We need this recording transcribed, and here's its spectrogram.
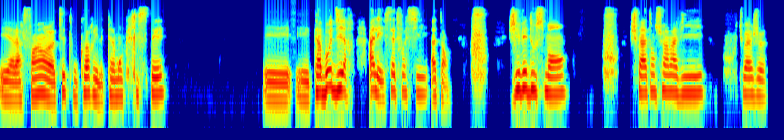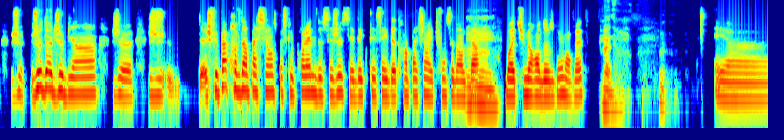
Et à la fin, tu sais, ton corps, il est tellement crispé et, et t'as beau dire, allez, cette fois-ci, attends, j'y vais doucement, je fais attention à ma vie, tu vois, je, je, je dodge bien, je, je, je fais pas preuve d'impatience parce que le problème de ces jeux, c'est dès que tu essayes d'être impatient et de foncer dans le tas, mmh. tu meurs en deux secondes en fait. Ouais. Et, euh,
